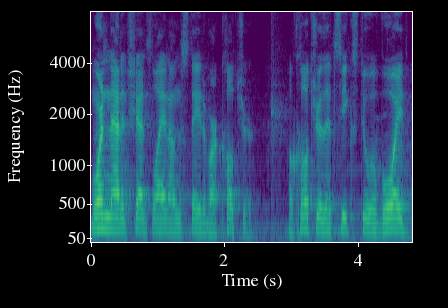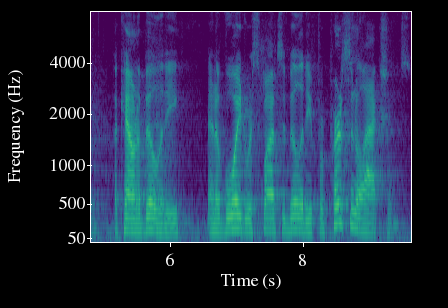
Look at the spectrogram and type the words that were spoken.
More than that, it sheds light on the state of our culture, a culture that seeks to avoid accountability and avoid responsibility for personal actions,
